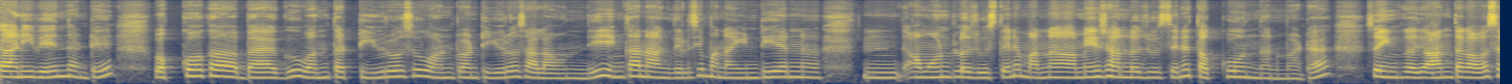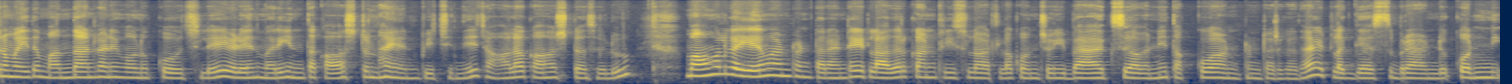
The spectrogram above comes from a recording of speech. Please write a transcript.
కానీ ఇవేందంటే ఒక్కొక్క బ్యాగు 130 యూరోస్, 120 యూరోస్ అలా ఉంది. ఇంకా నాకు తెలిసి మన ఇండియన్ అమౌంట్‌లో చూస్తేనే మన అమెజాన్‌లో చూస్తేనే తక్కువ ఉందనమాట. సో, ఇంకా అంతకు అవసరమైతే మన దాంట్లోనే కొనుక్కోవచ్చులే. ఏడైంది మరి ఇంత కాస్ట్ ఉన్నాయనిపించింది. చాలా కాస్ట్ అసలు. మామూలుగా ఏమంటుంటారంటే ఇట్లా అదర్ కంట్రీస్‌లో అట్లా కొంచెం ఈ బ్యాగ్స్ అవన్నీ తక్కువ అంటుంటారు కదా! ఇట్లా గెస్ బ్రాండ్ కొన్ని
